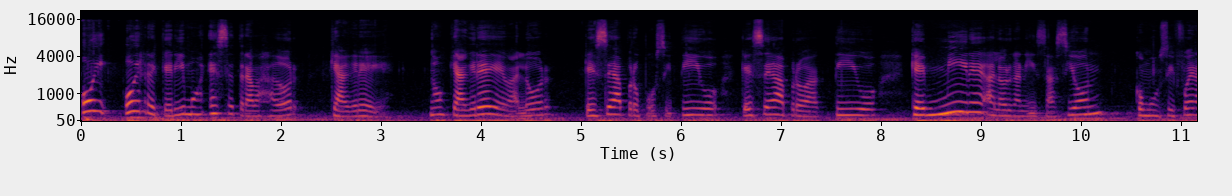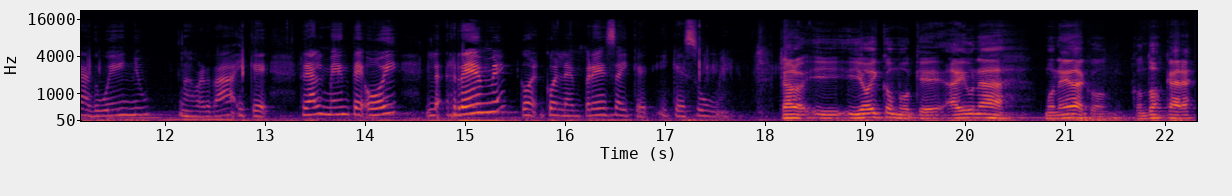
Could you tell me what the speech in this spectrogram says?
Hoy, hoy requerimos ese trabajador que agregue, ¿no? Que agregue valor, que sea propositivo, que sea proactivo, que mire a la organización como si fuera dueño, ¿no es verdad? Y que realmente hoy reme con, la empresa y que, y que sume. Claro, y, hoy como que hay una moneda con, con dos caras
